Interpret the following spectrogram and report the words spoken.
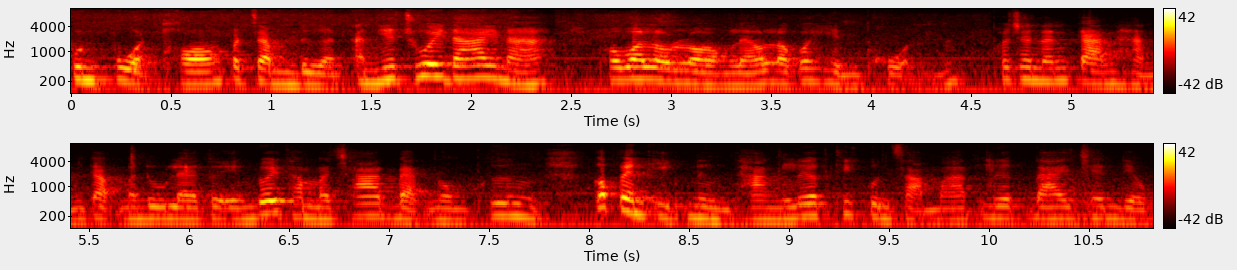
คุณปวดท้องประจำเดือน อันนี้ช่วยได้นะ เพราะว่าเราลองแล้วเราก็เห็นผล เพราะฉะนั้นการหันกลับมาดูแลตัวเองด้วยธรรมชาติแบบนมพึ่ง ก็เป็นอีกหนึ่งทางเลือกที่คุณสามารถเลือกได้เช่นเดียวกัน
